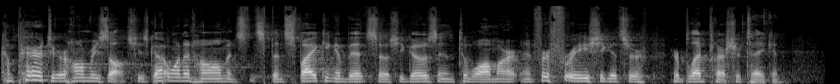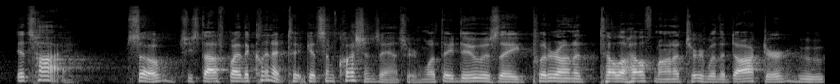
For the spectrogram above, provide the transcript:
compare it to her home results. She's got one at home and it's been spiking a bit, so she goes into Walmart and for free she gets her, her blood pressure taken it's high. So she stops by the clinic to get some questions answered. And what they do is they put her on a telehealth monitor with a doctor who,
